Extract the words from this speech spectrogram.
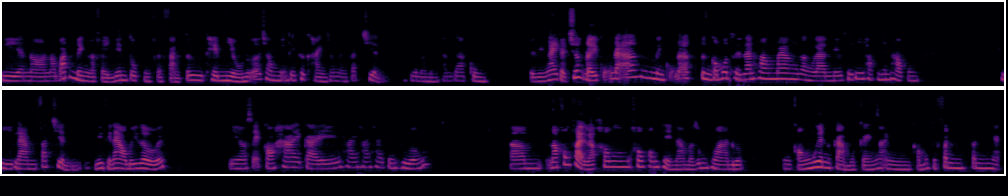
Vì nó nó bắt mình là phải liên tục phải phản tư thêm nhiều nữa trong những cái thực hành trong ngành phát triển khi mà mình tham gia cùng. Bởi vì ngay cả trước đấy cũng đã mình cũng đã từng có một thời gian hoang mang rằng là nếu thế thì học nhân học thì làm phát triển như thế nào bây giờ ấy thì nó sẽ có hai cái hai hai hai cái hướng um, nó không phải là không không không thể nào mà dung hòa được. Có nguyên cả một cái ngành có một cái phân phân nhánh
